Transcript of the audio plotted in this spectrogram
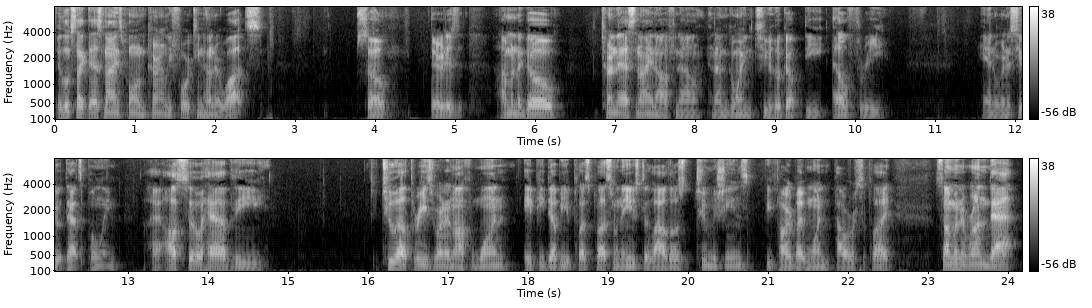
it looks like the S9 is pulling currently 1400 watts. So there it is. I'm going to go turn the S9 off now and I'm going to hook up the L3 and we're going to see what that's pulling. I also have the two L3s running off one APW++ when they used to allow those two machines be powered by one power supply. So I'm going to run that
